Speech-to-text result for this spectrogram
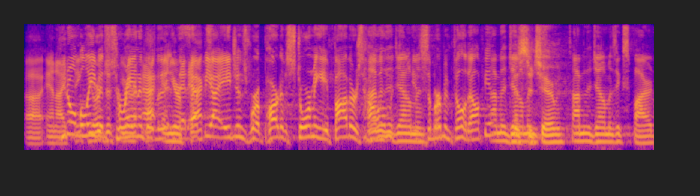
Uh, and I you don't believe it's just, tyrannical that, that facts- FBI agents were a part of storming a father's home in suburban Philadelphia? I'm the gentleman. Mr. Chairman. Time of the gentleman's expired.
